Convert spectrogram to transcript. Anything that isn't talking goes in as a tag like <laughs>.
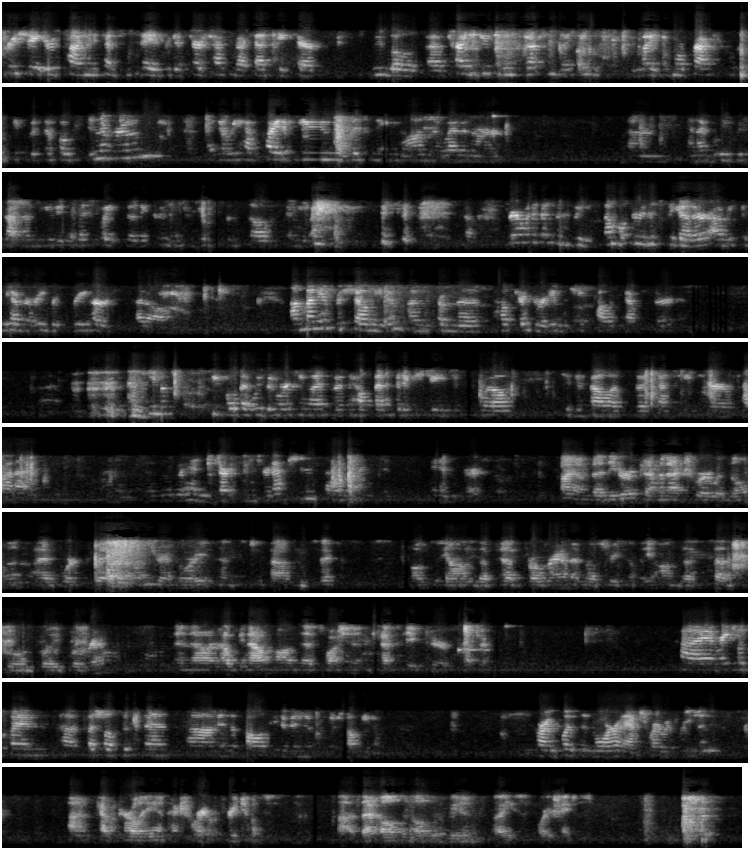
appreciate your time and attention today as we get started talking about Cascade Care. We will, uh, try to do some introductions. I think it might be more practical to speak with the folks in the room. I know we have quite a few listening on the webinar. Um, and I believe we've got them muted at this point, so they couldn't introduce themselves anyway. <laughs> So, bear with us as we stumble through this together. Obviously, we haven't re- rehearsed at all. Um, my name is Michelle Needham. I'm from the Healthcare Authority, I'm the Chief Policy Officer. Uh, Team of people that we've been working with, with the Health Benefit Exchange as well, to develop the Cascade Care product. Um, So we'll go ahead and start some introductions. I'll turn to Ben first. Hi, I'm Ben Dietrich. I'm an actuary with Milliman. I've worked with Western Authority since two thousand six, mostly on the PEB program and most recently on the SEB School Employee Program. And now I'm helping out on this Washington Cascade Care project. Hi, I'm Rachel Quinn, uh, Special Assistant, um, in the Policy Division with Michelle Needham. Brian Clinton Moore, an actuary with Regence. I'm Kevin Curley, an actuary with Regence. Uh, Zach Alton, also with Regence, I support exchanges.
